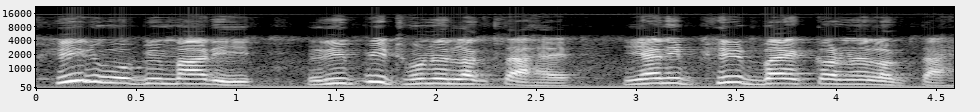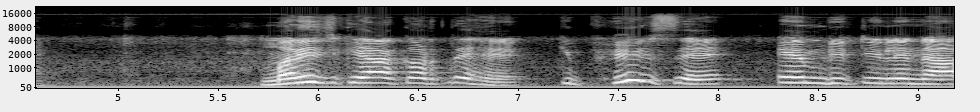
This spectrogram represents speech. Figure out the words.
फिर वो बीमारी रिपीट होने लगता है, यानी फिर बैक करने लगता है। मरीज़ क्या करते हैं कि फिर से एमडीटी लेना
